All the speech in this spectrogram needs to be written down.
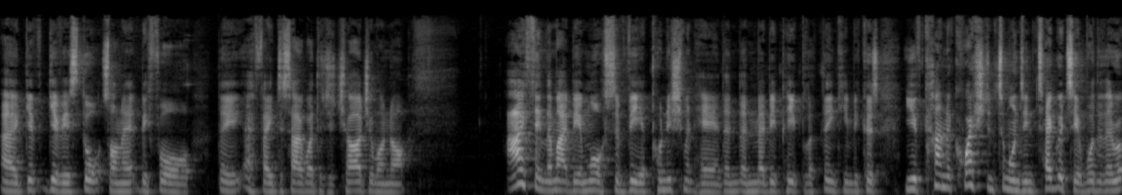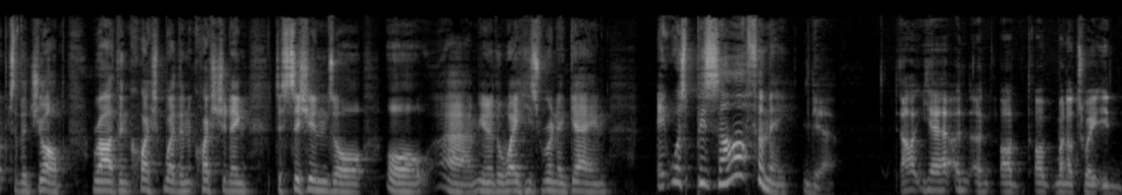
uh, give give his thoughts on it before the FA decide whether to charge him or not. I think there might be a more severe punishment here than, than maybe people are thinking because you've kind of questioned someone's integrity of whether they're up to the job rather than question, whether than questioning decisions or or um, you know the way he's run a game. It was bizarre for me. Yeah, uh, yeah. And, and I, I, when I tweeted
